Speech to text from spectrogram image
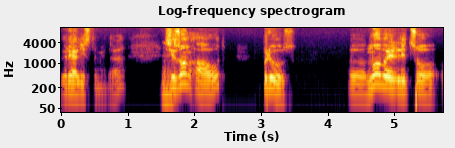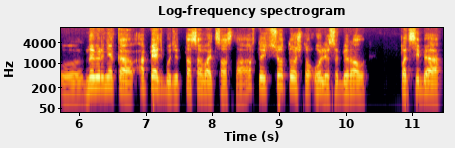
реалистами, да. Mm-hmm. Сезон out плюс э, новое лицо э, наверняка опять будет тасовать состав. То есть все то, что Оле собирал под себя,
